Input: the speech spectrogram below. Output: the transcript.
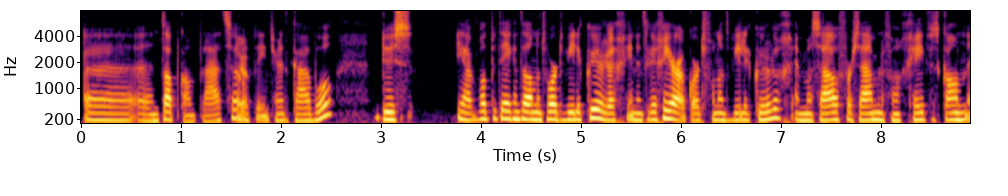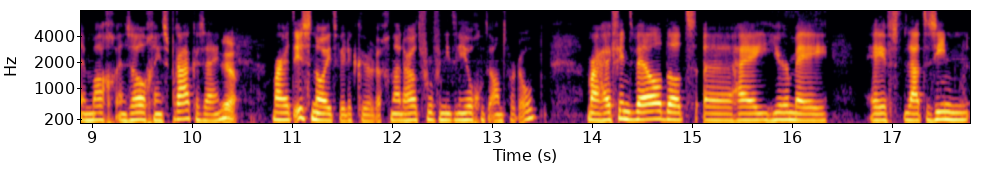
eh, een tab kan plaatsen Ja. op de internetkabel. Dus ja, wat betekent dan het woord willekeurig in het regeerakkoord van het willekeurig en massaal verzamelen van gegevens kan en mag en zal geen sprake zijn. Ja. Maar het is nooit willekeurig. Nou, daar had Verhoeven niet een heel goed antwoord op. Maar hij vindt wel dat eh, hij hiermee heeft laten zien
